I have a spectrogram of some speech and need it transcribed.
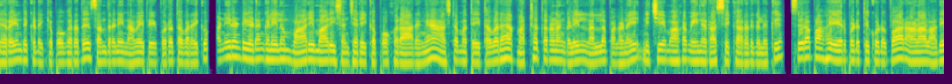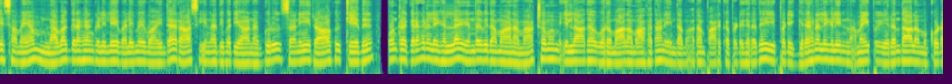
நிறைந்து கிடைக்க போகிறது. சந்திரனின் அமைப்பை பொறுத்த வரைக்கும் பன்னிரண்டு இடங்களிலும் மாறி மாறி சஞ்சரிக்க போகிறாருங்க. அஷ்டமத்தை தவிர மற்ற தருணங்களில் நல்ல பலனை நிச்சயமாக மீன ராசிக்காரர்களுக்கு சிறப்பாக ஏற்படுத்தி கொடுப்பார். ஆனால் அதே சமயம் நவகிரகங்களிலே வலிமை வாய்ந்த ராசியின் அதிபதியான குரு சனி ராகு கேது போன்ற கிரக நிலைகள்ல எந்த விதமான மாற்றமும் இல்லாத ஒரு மாதமாக தான் இந்த மாதம் பார்க்கப்படுகிறது. இப்படி கிரகநிலைகளின் அமைப்பு இருந்தாலும் கூட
